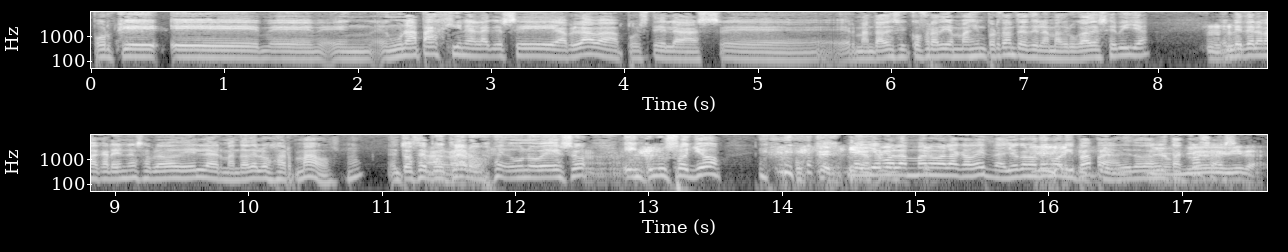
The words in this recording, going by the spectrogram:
porque eh, en, en una página en la que se hablaba pues de las eh, hermandades y cofradías más importantes de la madrugada de Sevilla, en vez de la Macarena se hablaba de la hermandad de los armados, ¿no? Entonces, pues Ah, claro, claro. uno ve eso, incluso yo me llevo las manos a la cabeza, yo que no tengo ni papa de todas estas cosas. mi vida.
